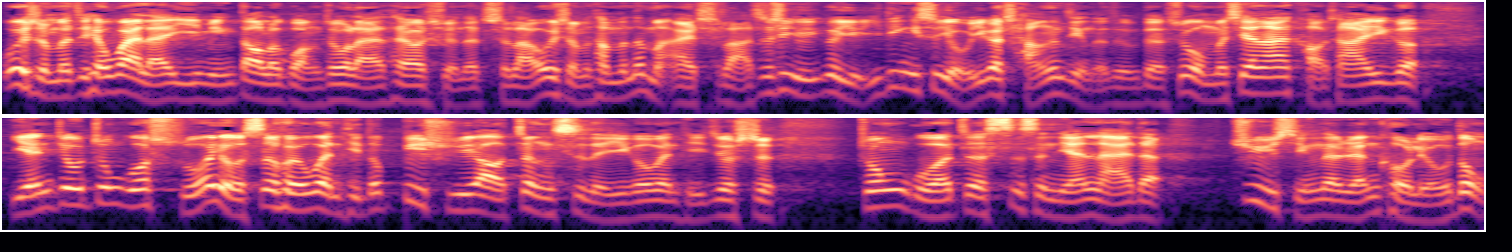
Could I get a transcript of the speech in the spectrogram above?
为什么这些外来移民到了广州来，他要选择吃辣？为什么他们那么爱吃辣？这是有一个有一定是有一个场景的，对不对？所以我们先来考察一个研究中国所有社会问题都必须要正视的一个问题，就是中国这四十年来的巨型的人口流动，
